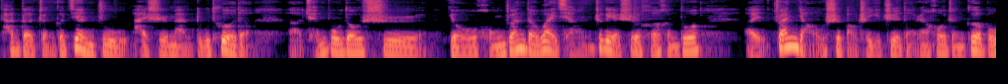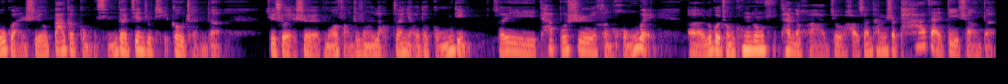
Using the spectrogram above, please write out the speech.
它的整个建筑还是蛮独特的，呃，全部都是有红砖的外墙，这个也是和很多呃砖窑是保持一致的。然后整个博物馆是由八个拱形的建筑体构成的，据说也是模仿这种老砖窑的拱顶，所以它不是很宏伟。呃，如果从空中俯瞰的话，就好像他们是趴在地上的，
